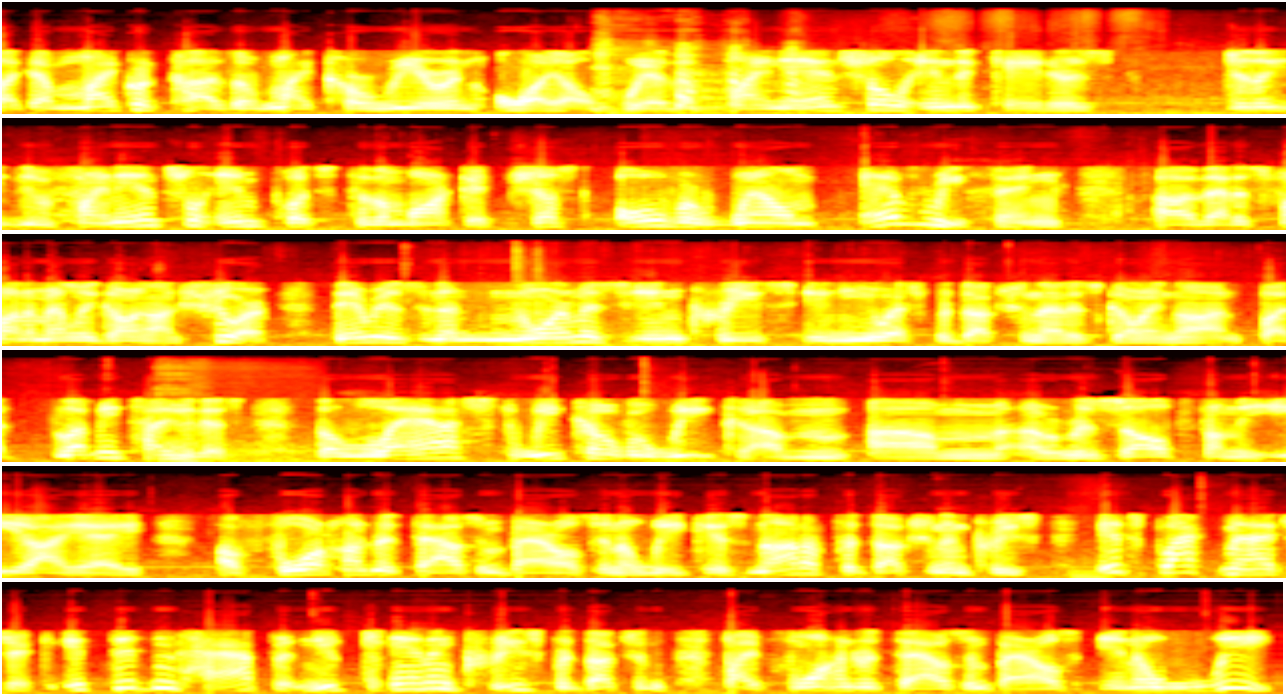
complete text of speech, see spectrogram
like a microcosm of my career in oil, where the financial indicators the financial inputs to the market just overwhelm everything uh, that is fundamentally going on. Sure, there is an enormous increase in U.S. production that is going on, but let me tell you this: the last week over week um, um, result from the EIA of 400,000 barrels in a week is not a production increase. It's black magic. It didn't happen. You can't increase production by 400,000 barrels in a week.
